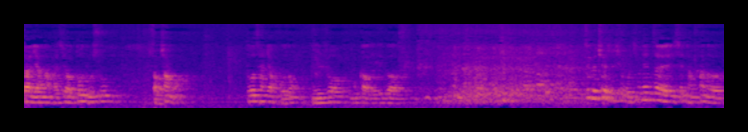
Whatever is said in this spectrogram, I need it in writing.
大家呢还是要多读书，少上网。多参加活动，比如说我们搞的这个，这个确实是我今天在现场看到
